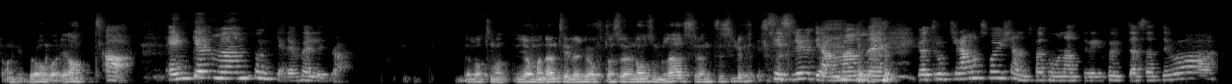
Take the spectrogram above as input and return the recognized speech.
Fan, bra variant. Ja, enkel men funkade väldigt bra. Det låter som att gör man den tillräckligt ofta så är det någon som läser den till slut. Till slut ja, men eh, jag tror Krantz var ju känd för att hon alltid ville skjuta så att det var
